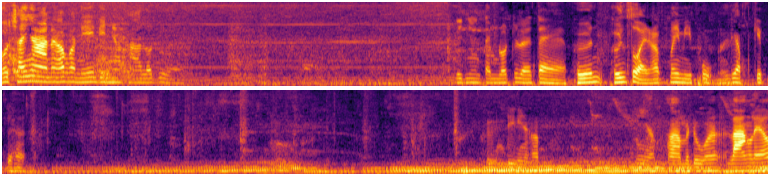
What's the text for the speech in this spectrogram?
รถใช้งานนะครับคันนี้ดินยังคารถอยู่เลยดินยังเต็มรถอยู่เลยแต่พื้นพื้นสวยนะครับ ไม่มีผุเรียบกริบเลยฮะพื้นดีนะครับ นี่ครับพามาดูฮะล้างแล้ว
